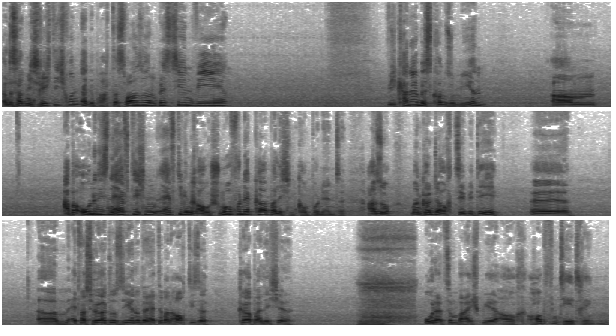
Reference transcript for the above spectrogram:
Und das hat mich richtig runtergebracht. Das war so ein bisschen wie, wie Cannabis konsumieren, ähm, aber ohne diesen heftigen, heftigen Rausch, nur von der körperlichen Komponente. Also man könnte auch CBD äh, ähm, etwas höher dosieren und dann hätte man auch diese körperliche oder zum Beispiel auch Hopfentee trinken,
